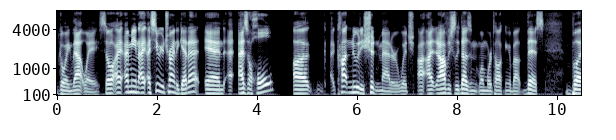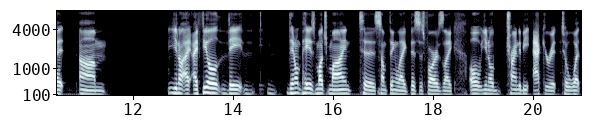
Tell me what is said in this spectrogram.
going that way. So I, I mean, I, I see what you're trying to get at, and as a whole, uh, continuity shouldn't matter, which I, I, obviously doesn't when we're talking about this. But um, you know, I, I feel they they don't pay as much mind to something like this as far as like oh you know trying to be accurate to what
